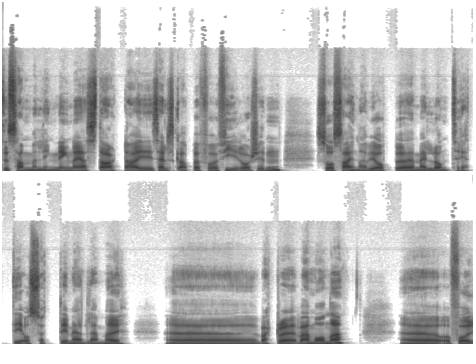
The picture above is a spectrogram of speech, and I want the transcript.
til sammenligning, når jeg starta i selskapet for fire år siden, så signa vi opp mellom 30 og 70 medlemmer hver måned. og for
